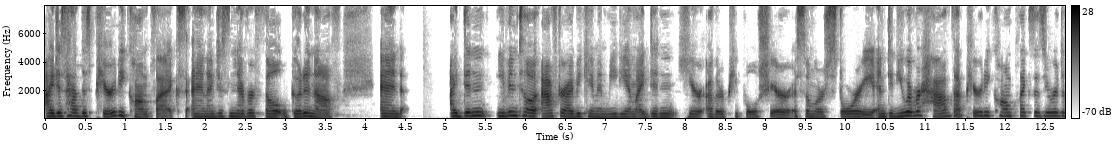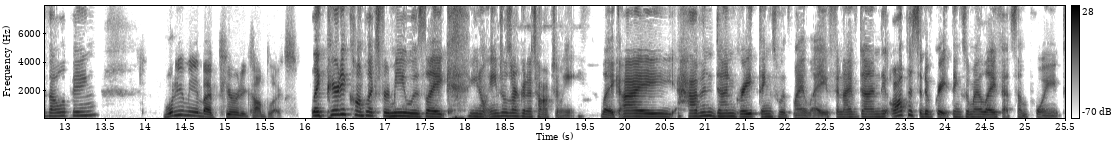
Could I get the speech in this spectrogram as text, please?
I just had this purity complex and I just never felt good enough. And I didn't even till after I became a medium, I didn't hear other people share a similar story. And did you ever have that purity complex as you were developing? What do you mean by purity complex? Like purity complex for me was like, you know, angels aren't going to talk to me. Like I haven't done great things with my life and I've done the opposite of great things with my life at some point.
